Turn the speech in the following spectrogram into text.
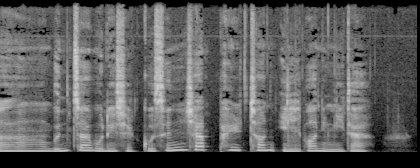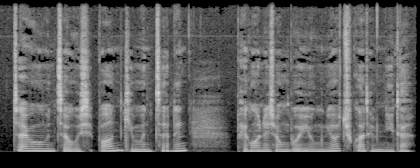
어, 문자 보내실 곳은 샵 8001번입니다. 짧은 문자 50원, 긴 문자는 100원의 정보 이용료 추가됩니다.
